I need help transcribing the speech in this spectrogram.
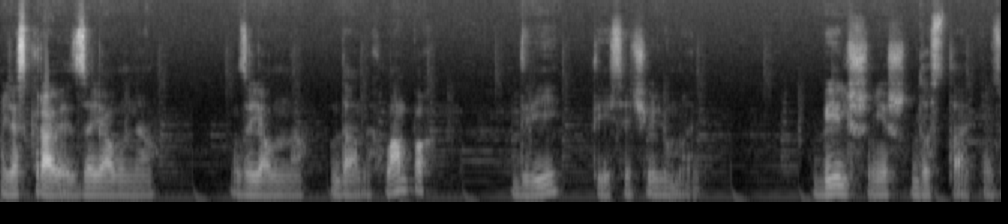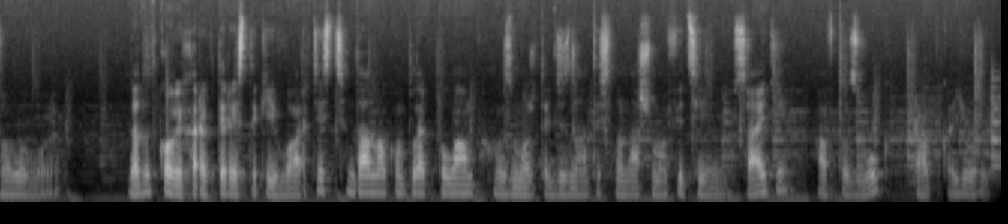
Яскравість заявлена, заявлена в даних лампах 2000 люмен. Більш ніж достатньо з головою. Додаткові характеристики і вартість даного комплекту ламп ви зможете дізнатися на нашому офіційному сайті автозвук.ua.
